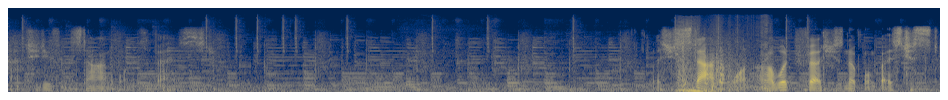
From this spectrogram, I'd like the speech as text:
I actually do think the standard one is the best. Let's just standard one. And I would prefer to use another one, but it's just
